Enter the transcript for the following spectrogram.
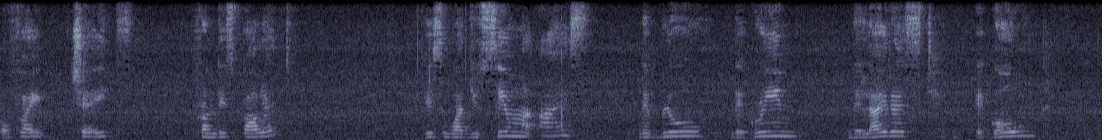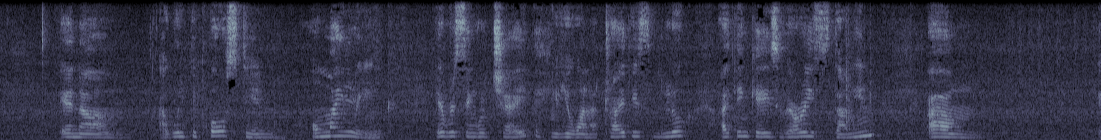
or five shades from this palette. Is what you see on my eyes the blue the green the lightest a gold. And um, I will be posting on my link every single shade if you want to try this look I think it's very stunning um, uh,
